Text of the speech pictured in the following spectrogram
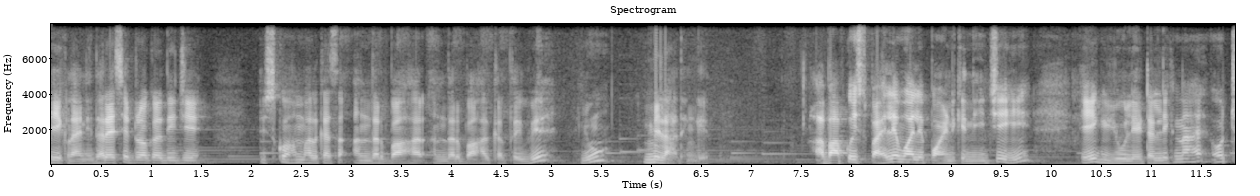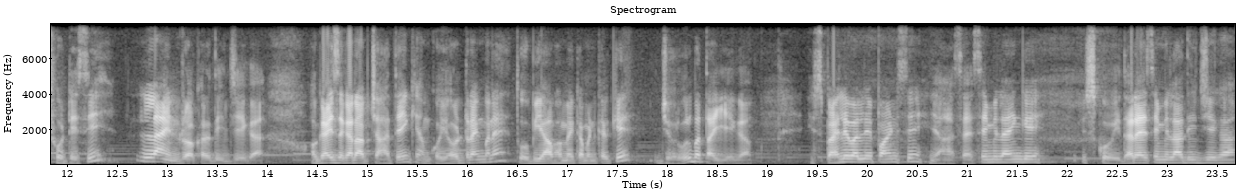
एक लाइन इधर ऐसे ड्रॉ कर दीजिए। इसको हम हल्का सा अंदर बाहर अंदर बाहर करते हुए यूँ मिला देंगे। अब आपको इस पहले वाले पॉइंट के नीचे ही एक यू लेटर लिखना है और छोटी सी लाइन ड्रॉ कर दीजिएगा। और गाइज़ अगर आप चाहते हैं कि हम कोई और ड्राइंग बनाएँ तो भी आप हमें कमेंट करके ज़रूर बताइएगा। इस पहले वाले पॉइंट से यहाँ से ऐसे मिलाएँगे, इसको इधर ऐसे मिला दीजिएगा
